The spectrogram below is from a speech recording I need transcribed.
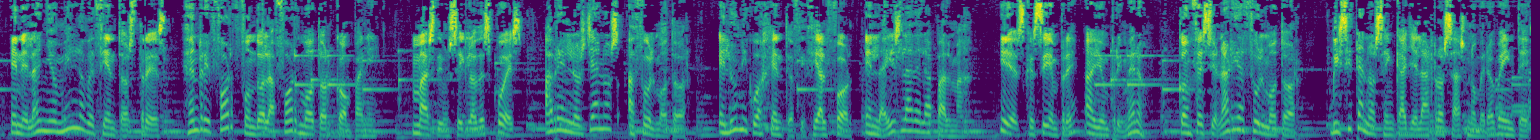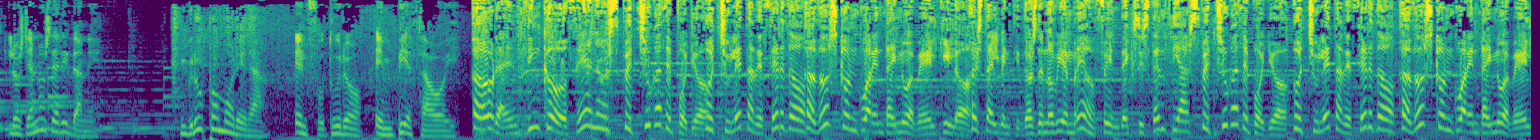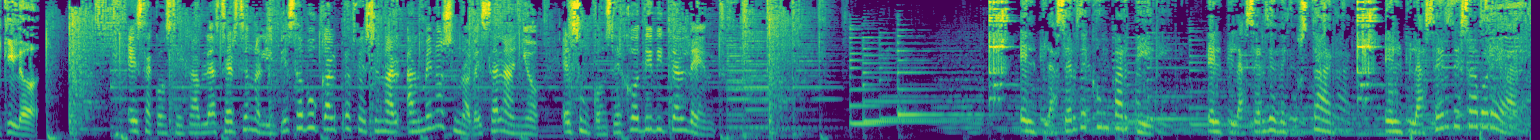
En el año 1903, Henry Ford fundó la Ford Motor Company. Más de un siglo después, abren Los Llanos Azul Motor, el único agente oficial Ford en la isla de La Palma. Y es que siempre hay un primero. Concesionario Azul Motor. Visítanos en calle Las Rosas número 20, Los Llanos de Aridane. Grupo Morera. El futuro empieza hoy. Ahora en Cinco Océanos, pechuga de pollo o chuleta de cerdo a 2,49 el kilo. Hasta el 22 de noviembre o fin de existencias, pechuga de pollo o chuleta de cerdo a 2,49 el kilo. Es aconsejable hacerse una limpieza bucal profesional al menos una vez al año. Es un consejo de Vitaldent. El placer de compartir, el placer de degustar, el placer de saborear.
